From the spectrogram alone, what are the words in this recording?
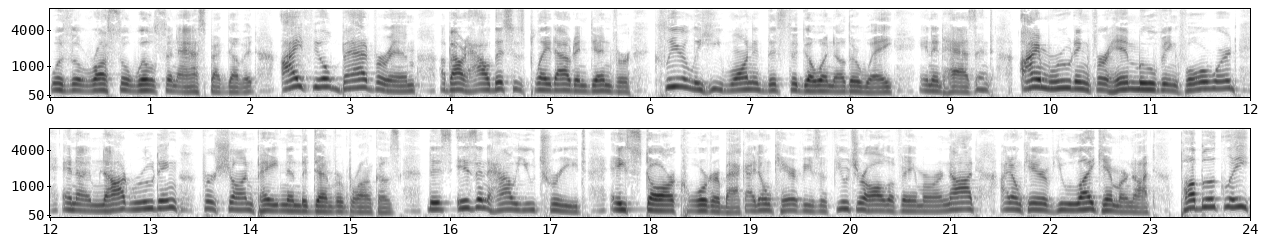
was the Russell Wilson aspect of it. I feel bad for him about how this has played out in Denver. Clearly, he wanted this to go another way, and it hasn't. I'm rooting for him moving forward, and I'm not rooting for Sean Payton and the Denver Broncos. This isn't how you treat a star quarterback. I don't care if he's a future Hall of Famer or not. I don't care if you like him or not publicly,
